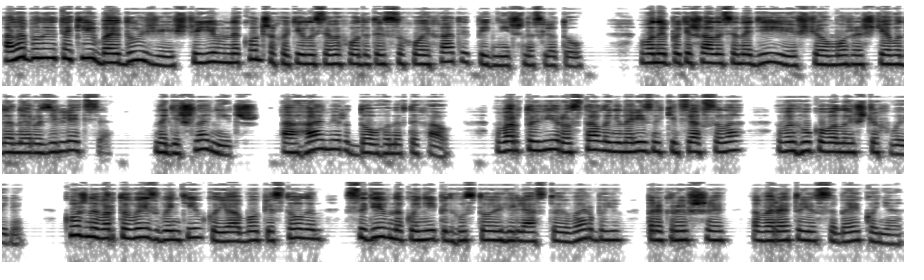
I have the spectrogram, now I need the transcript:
Але були й такі байдужі, що їм не конче хотілося виходити з сухої хати під ніч на сльоту. Вони потішалися надією, що, може, ще вода не розілється. Надійшла ніч, а гамір довго не втихав. Вартові, розставлені на різних кінцях села, вигукували щохвилі. Кожний вартовий з гвинтівкою або пістолем сидів на коні під густою гіллястою вербою, прикривши веретою себе і коня.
